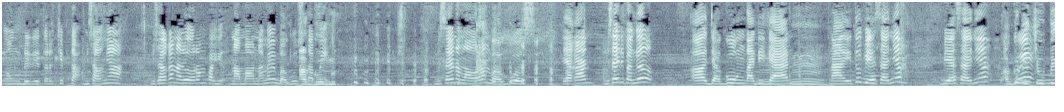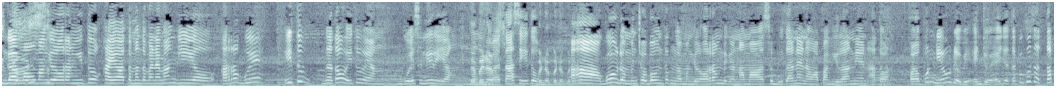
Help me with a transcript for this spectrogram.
yang udah dia tercipta. Misalnya, misalkan ada orang panggil nama namanya bagus, Agung. tapi misalnya nama orang bagus, ya kan? Misalnya dipanggil eh, Jagung tadi kan. hmm. Nah itu biasanya biasanya Aku gue nggak mau manggil orang itu kayak teman-teman yang manggil karena gue itu nggak tahu itu yang gue sendiri yang Ya, membatasi sih. itu. Benar, benar, benar. Ah, ah, gue udah mencoba untuk nggak manggil orang dengan nama sebutannya, nama panggilannya atau walaupun dia udah enjoy aja, tapi gue tetap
